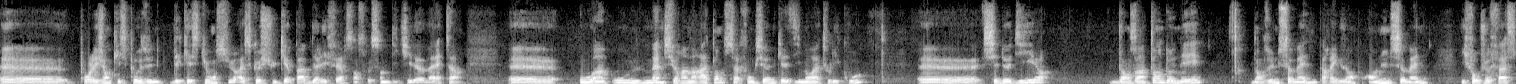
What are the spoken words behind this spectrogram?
Euh, pour les gens qui se posent des questions sur est-ce que je suis capable d'aller faire 170 km euh, ou, ou, même sur un marathon, ça fonctionne quasiment à tous les coups, c'est de dire dans un temps donné, dans une semaine par exemple, en une semaine, il faut que je fasse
